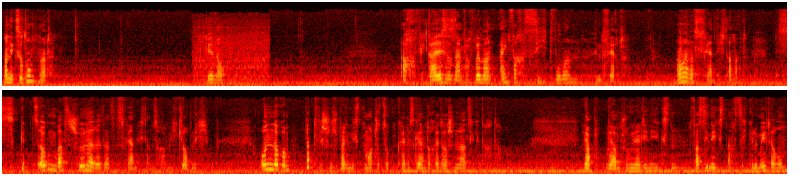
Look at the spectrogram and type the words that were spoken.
man nichts getrunken hat. Genau. Ach, wie geil ist das einfach, wenn man einfach sieht, wo man hinfährt. Wenn man das Fernlicht anhat. Das gibt's irgendwas Schöneres, als das Fernlicht anzuhaben. Ich glaube nicht. Und da kommt, was wir schon bei den nächsten zu Okay, das geht dann doch etwas schneller, als ich gedacht habe. Ja, wir haben schon wieder die nächsten, fast die nächsten 80 Kilometer rum.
